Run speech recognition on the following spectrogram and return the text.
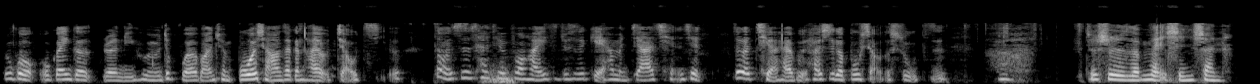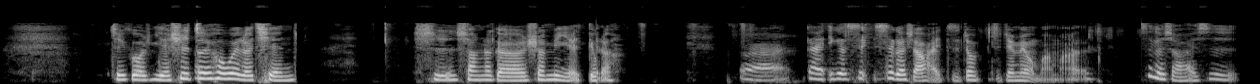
如果我跟一个人离婚，我就不会完全不会想要再跟他有交集了。这种是蔡天凤还一直就是给他们加钱，而且这个钱还不还是个不小的数字啊，就是人美心善，结果也是最后为了钱，是伤那个生命也丢了。对啊，但一个四四个小孩子就直接没有妈妈了。四个小孩是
